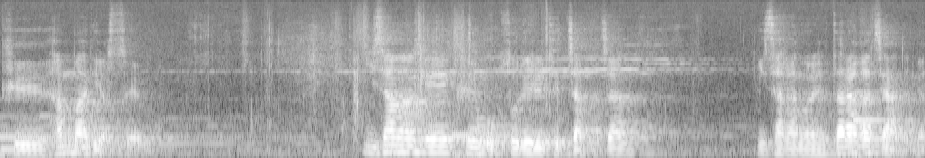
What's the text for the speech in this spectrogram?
그 한마디였어요. 이상하게 그 목소리를 듣자마자 이 사람을 따라가지 않으면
